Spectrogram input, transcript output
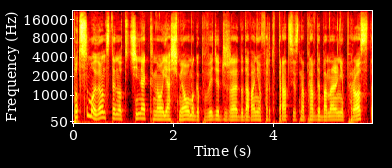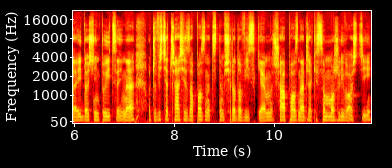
Podsumowując ten odcinek, no ja śmiało mogę powiedzieć, że dodawanie ofert pracy jest naprawdę banalnie proste i dość intuicyjne. Oczywiście trzeba się zapoznać z tym środowiskiem, trzeba poznać jakie są możliwości.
